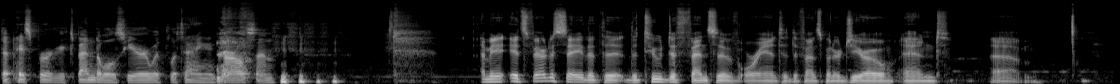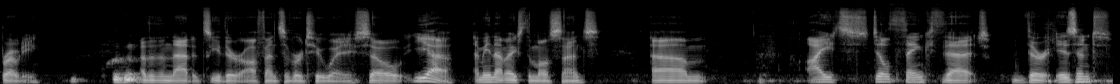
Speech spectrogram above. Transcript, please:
the Pittsburgh Expendables here with Letang and Karlsson. I mean, it's fair to say that the the two defensive oriented defensemen are Giro and um, Brodie. Mm-hmm. Other than that, it's either offensive or two way. So yeah, I mean that makes the most sense. Um, I still think that there isn't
